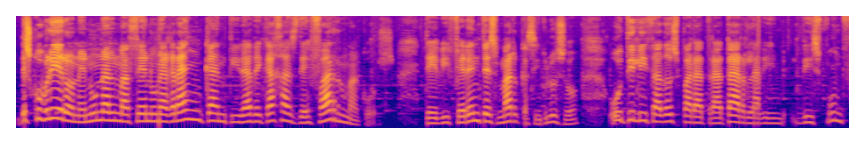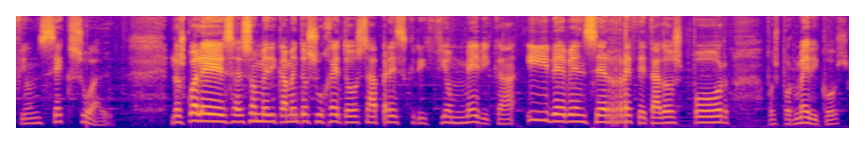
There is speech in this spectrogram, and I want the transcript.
descubrieron en un almacén una gran cantidad de cajas de fármacos, de diferentes marcas incluso, utilizados para tratar la disfunción sexual, los cuales son medicamentos sujetos a prescripción médica y deben ser recetados por, pues por médicos.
